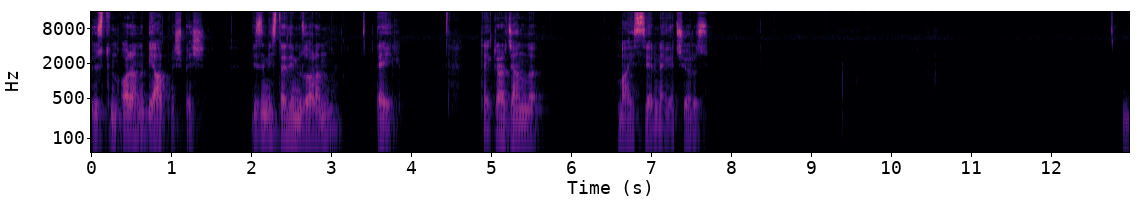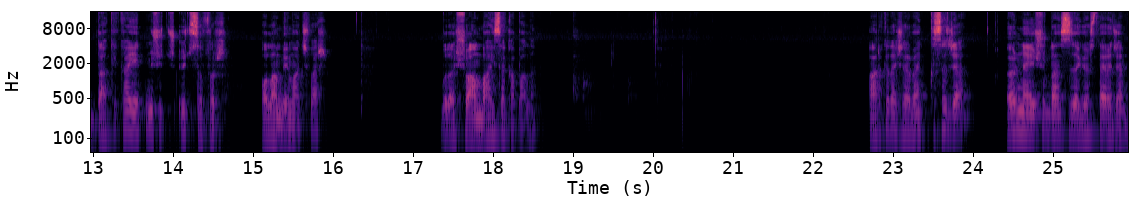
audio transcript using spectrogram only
üstün oranı bir 65. Bizim istediğimiz oran mı? Değil. Tekrar canlı bahis yerine geçiyoruz. Dakika 73 3-0 olan bir maç var. Bu da şu an bahise kapalı. Arkadaşlar ben kısaca örneği şuradan size göstereceğim.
